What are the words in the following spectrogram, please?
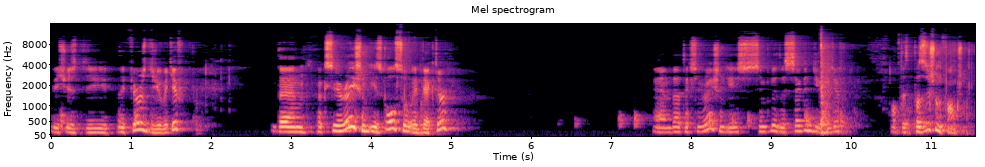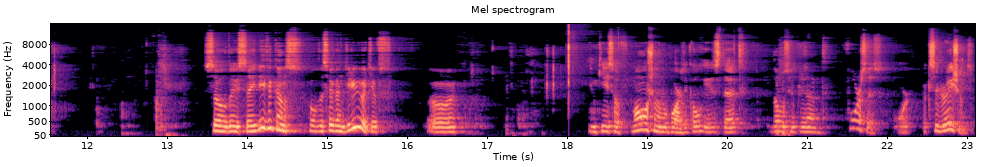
which is the, the first derivative, then acceleration is also a vector and that acceleration is simply the second derivative of the position function. So the significance of the second derivatives uh, in case of motion of a particle is that those represent forces or accelerations.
